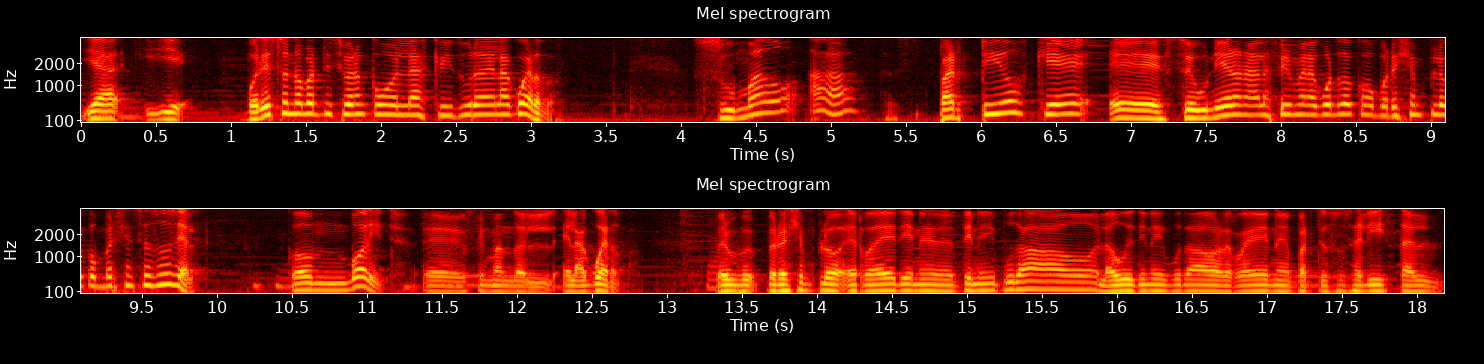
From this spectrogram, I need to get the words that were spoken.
Y, a- y por eso no participaron como en la escritura del acuerdo. Sumado a partidos que eh, se unieron a la firma del acuerdo, como por ejemplo Convergencia Social, con Boric eh, firmando el, el acuerdo. Pero, por ejemplo, RD tiene, tiene diputado, la UDI tiene diputado, RN, Partido Socialista, el,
